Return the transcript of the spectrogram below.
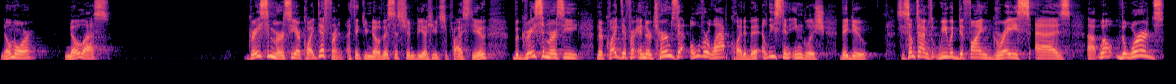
No more, no less. Grace and mercy are quite different. I think you know this. This shouldn't be a huge surprise to you. But grace and mercy, they're quite different, and they're terms that overlap quite a bit. At least in English, they do. See, sometimes we would define grace as, uh, well, the words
